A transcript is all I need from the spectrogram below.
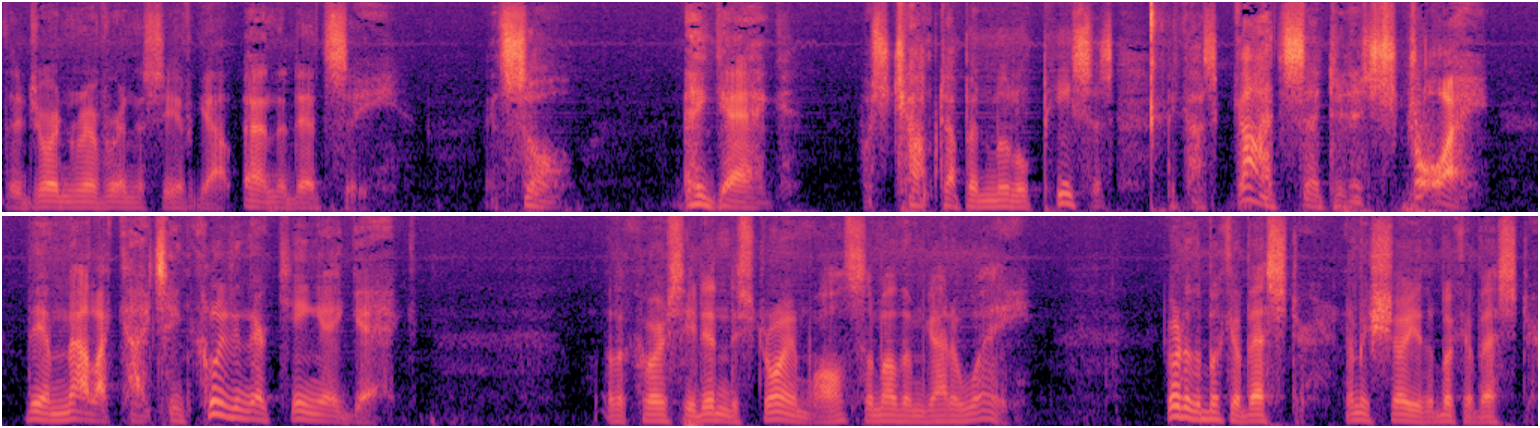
the Jordan River and the Sea of Gal- and the Dead Sea. And so Agag was chopped up in little pieces because God said to destroy the Amalekites, including their king Agag. Well, of course, he didn't destroy them all. Some of them got away. Go to the book of Esther. Let me show you the book of Esther.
